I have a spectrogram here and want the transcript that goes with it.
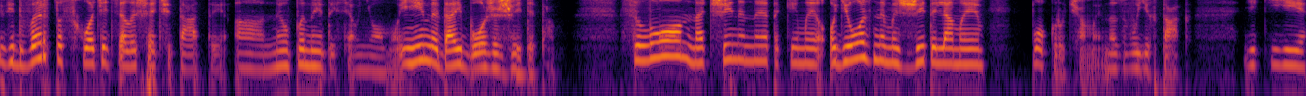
відверто схочеться лише читати, а не опинитися в ньому, і, не дай Боже, жити там. Село начинене такими одіозними жителями покручами, назву їх так, які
